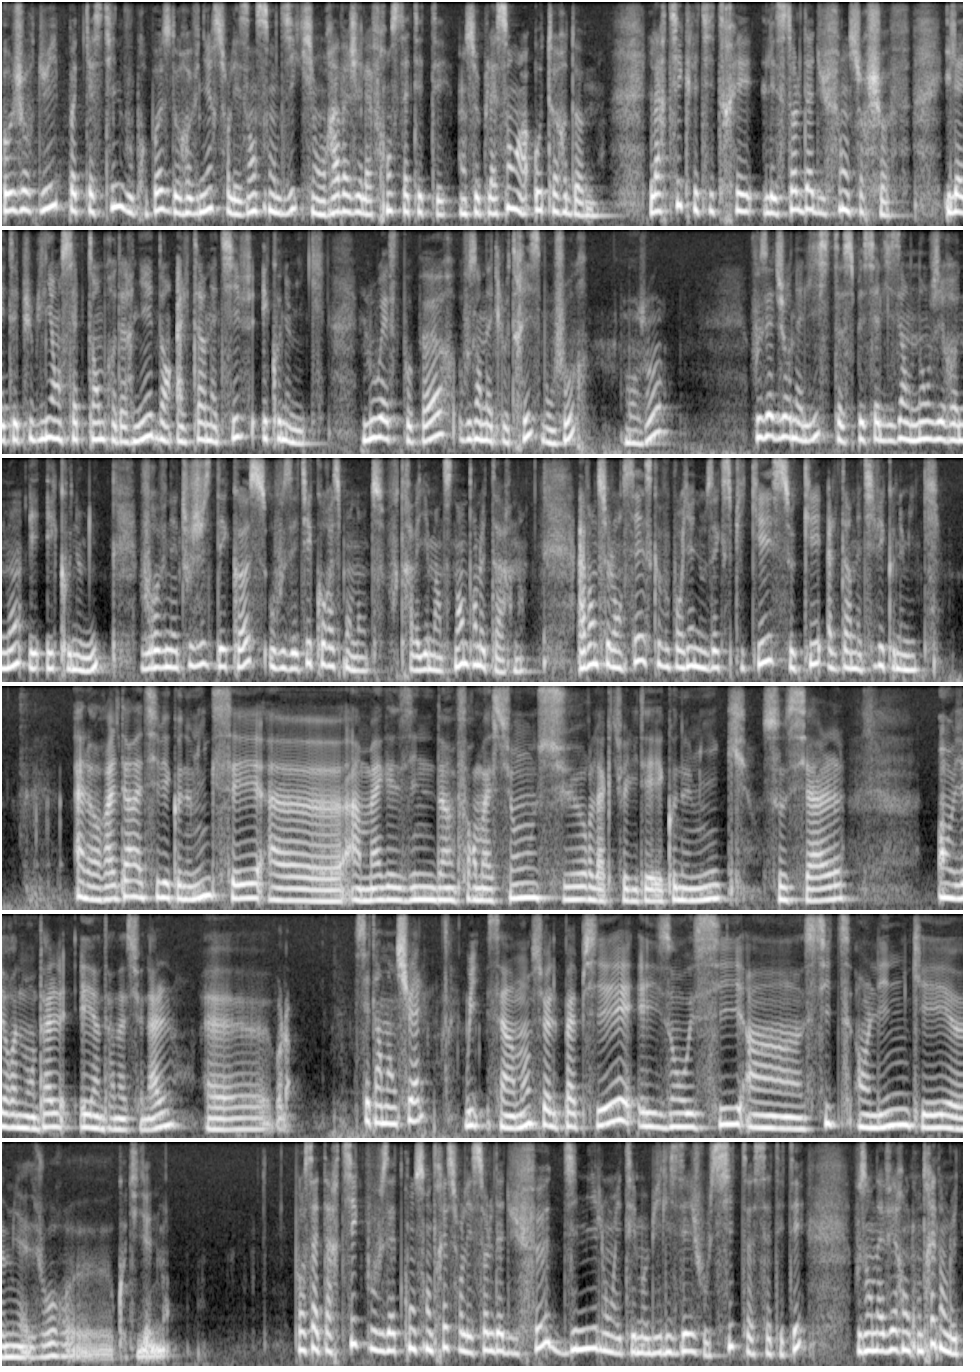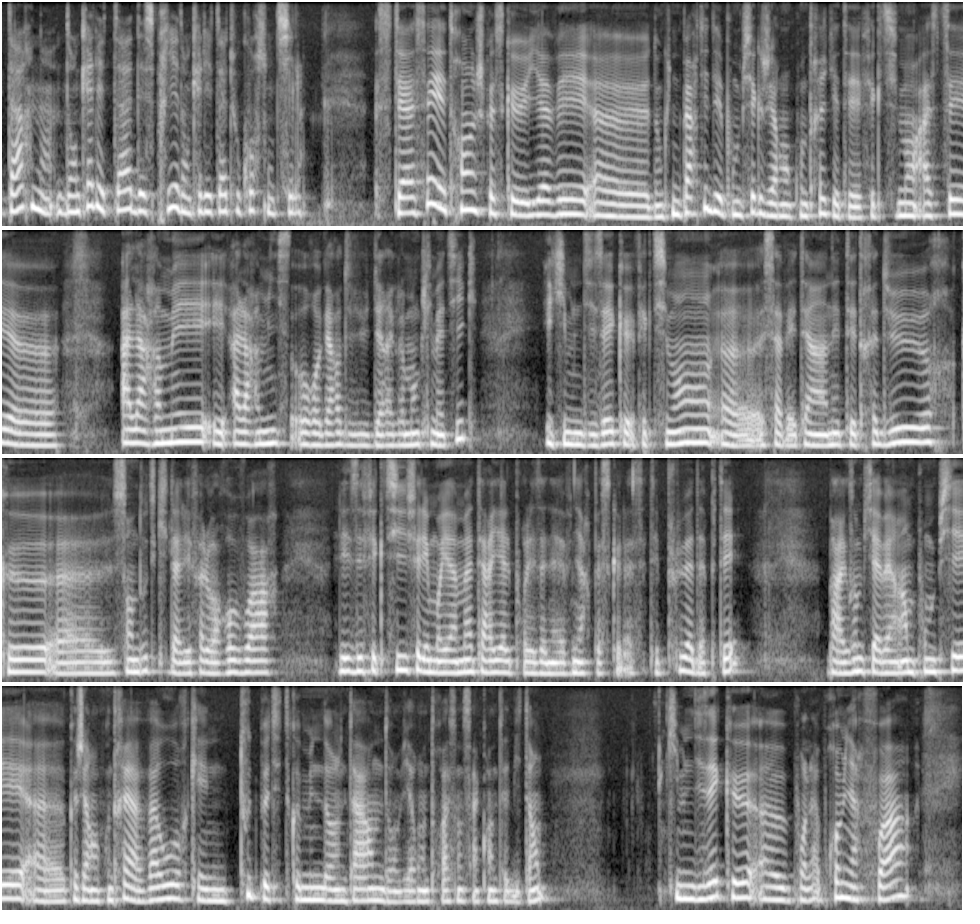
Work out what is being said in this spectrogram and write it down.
Aujourd'hui, Podcasting vous propose de revenir sur les incendies qui ont ravagé la France cet été, en se plaçant à hauteur d'homme. L'article est titré Les soldats du feu en surchauffe. Il a été publié en septembre dernier dans Alternative économique. Lou F. Popper, vous en êtes l'autrice, bonjour. Bonjour. Vous êtes journaliste spécialisée en environnement et économie. Vous revenez tout juste d'Écosse où vous étiez correspondante. Vous travaillez maintenant dans le Tarn. Avant de se lancer, est-ce que vous pourriez nous expliquer ce qu'est Alternative économique? Alors, Alternative économique, c'est euh, un magazine d'information sur l'actualité économique, sociale, environnementale et internationale. Euh, voilà. C'est un mensuel? Oui, c'est un mensuel papier et ils ont aussi un site en ligne qui est euh, mis à jour quotidiennement. Pour cet article, vous vous êtes concentré sur les soldats du feu. 10 000 ont été mobilisés, je vous cite, cet été. Vous en avez rencontré dans le Tarn. Dans quel état d'esprit et dans quel état tout court sont-ils? C'était assez étrange parce qu'il y avait euh, donc une partie des pompiers que j'ai rencontrés qui étaient effectivement assez euh, alarmés et alarmistes au regard du dérèglement climatique et qui me disaient qu'effectivement euh, ça avait été un été très dur, que sans doute qu'il allait falloir revoir les effectifs et les moyens matériels pour les années à venir parce que là, c'était plus adapté. Par exemple, il y avait un pompier euh, que j'ai rencontré à Vaour, qui est une toute petite commune dans le Tarn d'environ 350 habitants, qui me disait que euh, pour la première fois,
